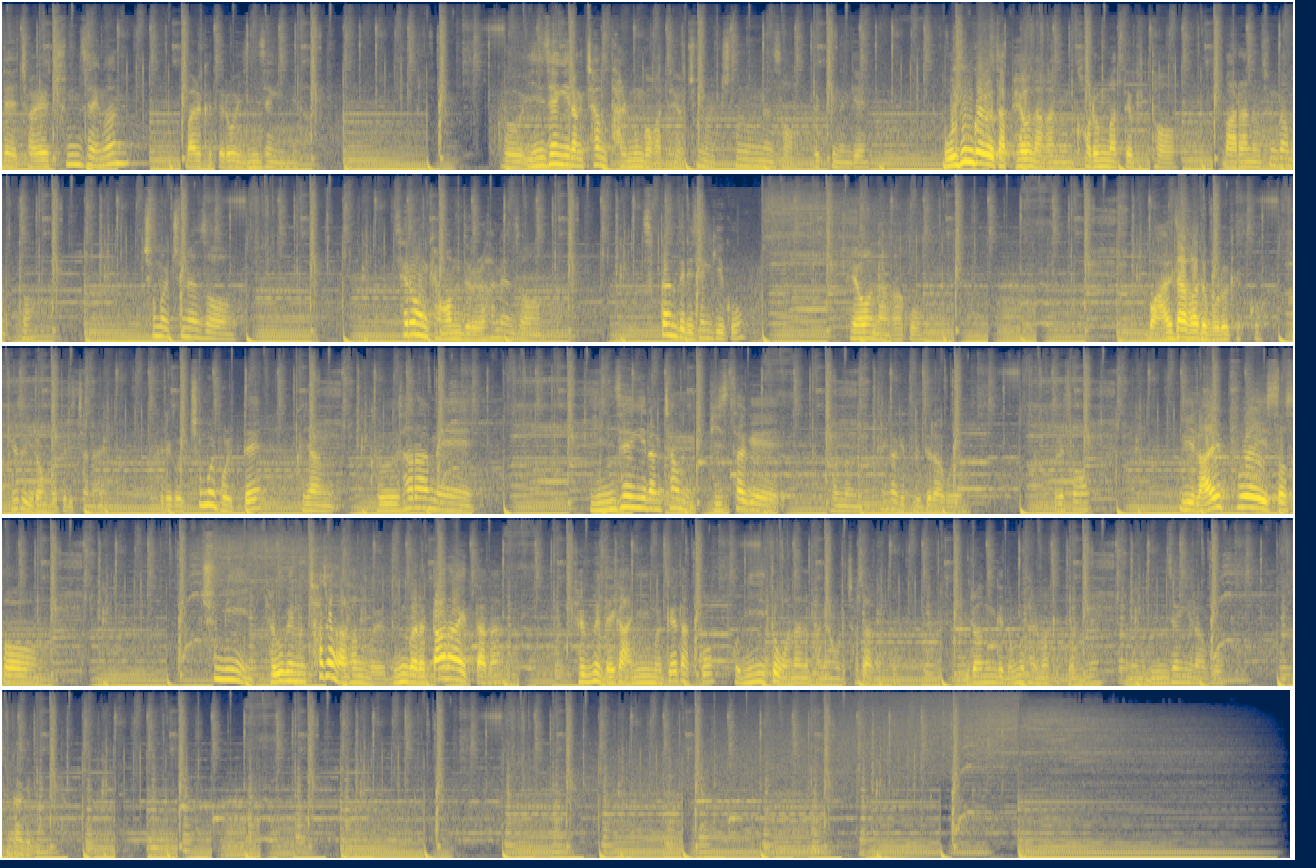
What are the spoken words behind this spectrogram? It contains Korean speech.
네, 저의 춤생은 말 그대로 인생입니다. 그 인생이랑 참 닮은 것 같아요. 춤을 추면서 느끼는 게 모든 걸 다 배워 나가는 걸음마 때부터 말하는 순간부터 춤을 추면서 새로운 경험들을 하면서 습관들이 생기고 배워 나가고 뭐 알다가도 모르겠고 계속 이런 것들 있잖아요. 그리고 춤을 볼 때 그냥 그 사람의 인생이랑 참 비슷하게 저는 생각이 들더라고요. 그래서 이 라이프에 있어서 춤이 결국에는 찾아 나서는 거예요. 누군가를 따라했다가 결국엔 내가 아님을 깨닫고 본인이 또 원하는 방향으로 찾아가고 이러는 게 너무 닮았기 때문에 저는 인생이라고 생각이 듭니다.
